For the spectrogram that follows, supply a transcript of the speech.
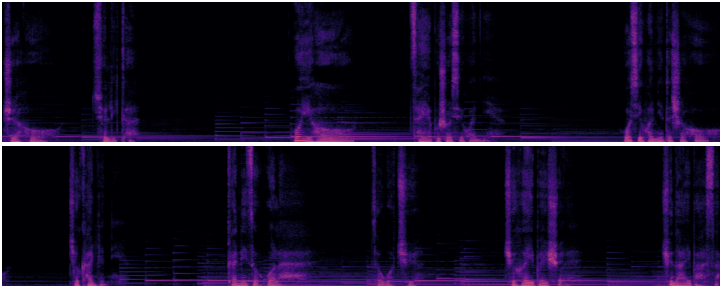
之后却离开？我以后再也不说喜欢你。我喜欢你的时候，就看着你，看你走过来，走过去，去喝一杯水。去拿一把伞，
